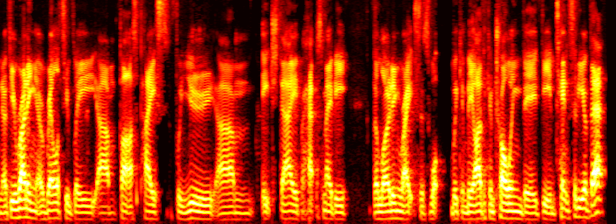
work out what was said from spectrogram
You know, if you're running a relatively um, fast pace for you um, each day, perhaps maybe the loading rates is what we can be either controlling the, the intensity of that,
